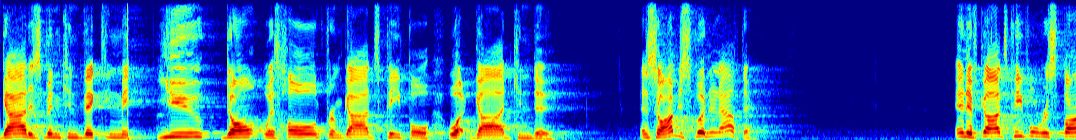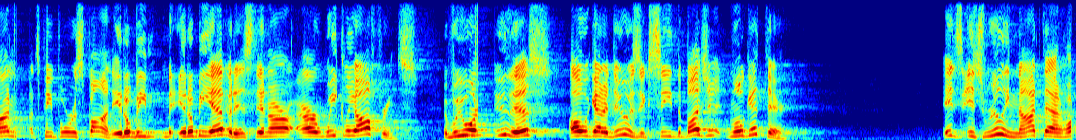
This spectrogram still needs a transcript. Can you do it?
God has been convicting me. You don't withhold from God's people what God can do. And so I'm just putting it out there. And if God's people respond, God's people respond. It'll be, it'll be evidenced in our, our weekly offerings. If we want to do this, all we got to do is exceed the budget and we'll get there. It's, it's really not that hard.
